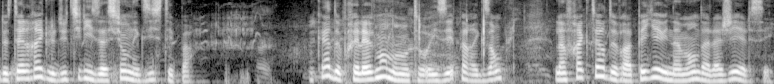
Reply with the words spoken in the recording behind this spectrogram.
de telles règles d'utilisation n'existaient pas. En cas de prélèvement non autorisé, par exemple, l'infracteur devra payer une amende à la GLC.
